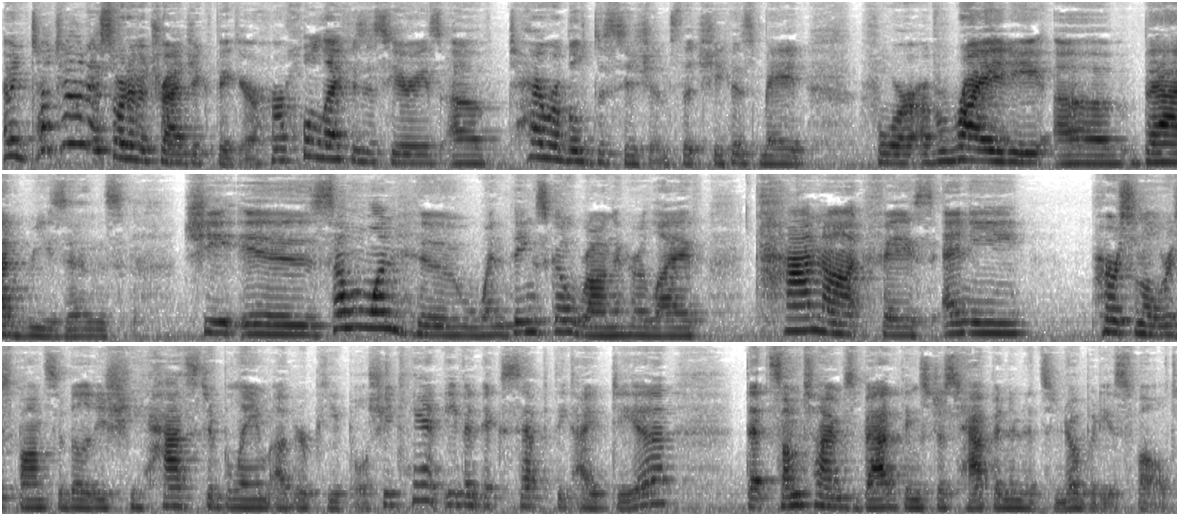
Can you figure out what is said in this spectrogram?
I mean, Tatiana is sort of a tragic figure. Her whole life is a series of terrible decisions that she has made for a variety of bad reasons. She is someone who, when things go wrong in her life, cannot face any personal responsibility. She has to blame other people. She can't even accept the idea that sometimes bad things just happen and it's nobody's fault.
